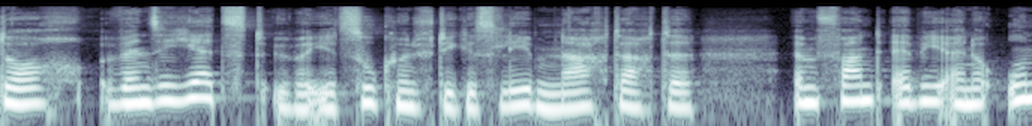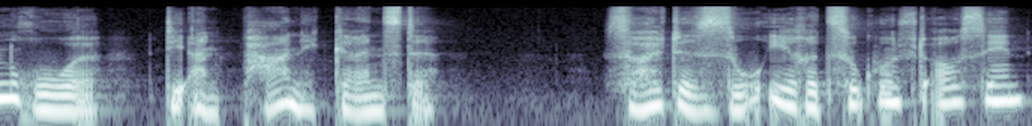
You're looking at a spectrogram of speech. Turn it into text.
Doch wenn sie jetzt über ihr zukünftiges Leben nachdachte, empfand Abby eine Unruhe, die an Panik grenzte. Sollte so ihre Zukunft aussehen?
